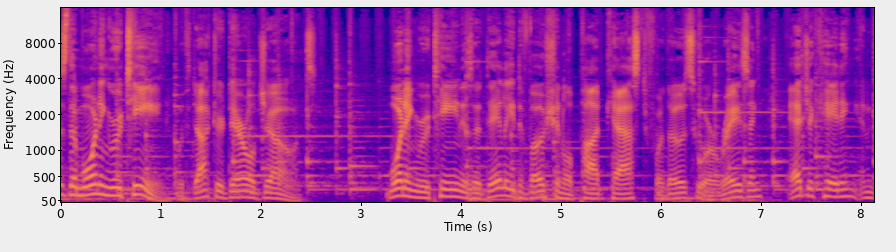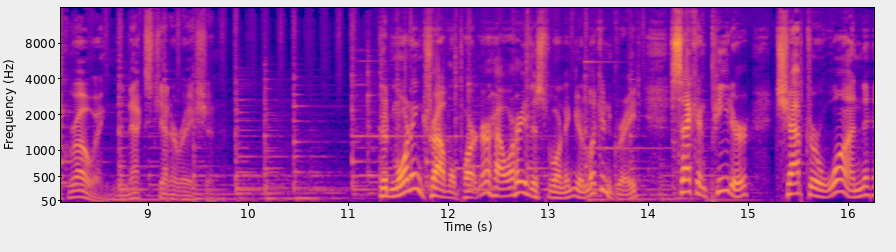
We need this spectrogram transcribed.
is the Morning Routine with Dr. Daryl Jones. Morning Routine is a daily devotional podcast for those who are raising, educating, and growing the next generation. Good morning, travel partner. How are you this morning? You're looking great. Second Peter chapter 1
